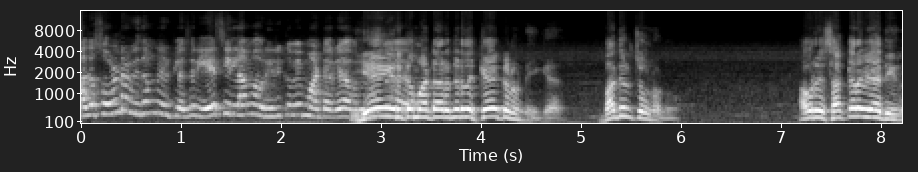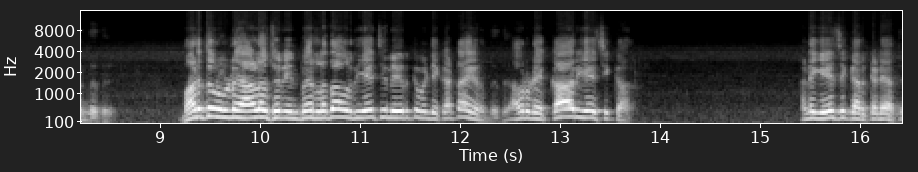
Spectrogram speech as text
அத சொல்ற விதம்னு இருக்குல்ல சார். ஏசி இல்லாம அவர் இருக்கவே மாட்டாரு. அவர் ஏன் இருக்க மாட்டாருங்கிறத கேட்கணும் நீங்கள் பதில் சொல்லணும். அவர் சக்கரை வியாதி இருந்தது. மருத்துவர்களுடைய ஆலோசனையின் பேரில் தான் அவர் ஏசியில் இருக்க வேண்டிய கட்டாயம் இருந்தது. அவருடைய கார் ஏசி கார். அன்றைக்கி ஏசி கார் கிடையாது.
